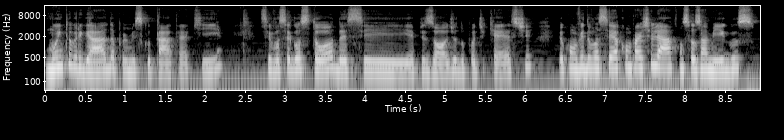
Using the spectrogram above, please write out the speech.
Muito obrigada por me escutar até aqui. Se você gostou desse episódio do podcast, eu convido você a compartilhar com seus amigos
